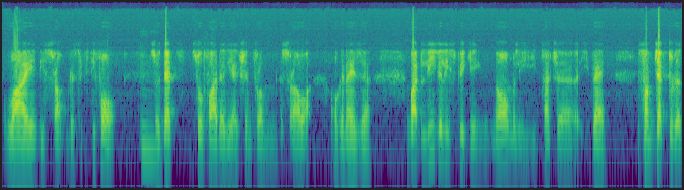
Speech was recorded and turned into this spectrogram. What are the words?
why disrupt the 64? Mm. So that's so far the reaction from the Sarawak organizer. But legally speaking, normally in such a event, subject to the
